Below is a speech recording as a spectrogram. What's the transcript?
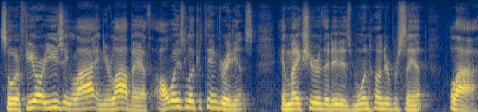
So if you are using lye in your lye bath, always look at the ingredients and make sure that it is 100% lye.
